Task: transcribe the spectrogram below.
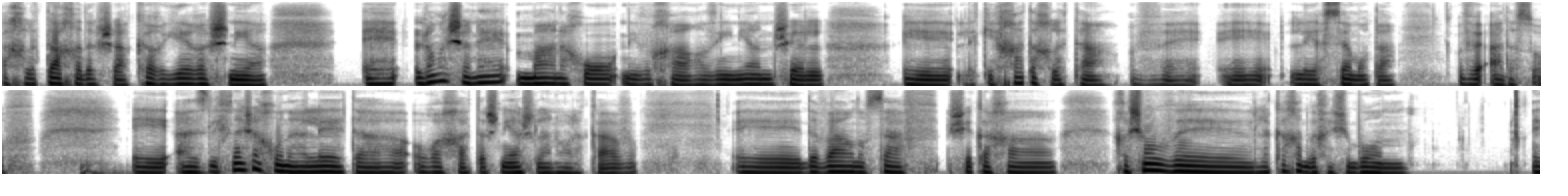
החלטה חדשה, קריירה שנייה. אה, לא משנה מה אנחנו נבחר, זה עניין של אה, לקיחת החלטה וליישם אותה, ועד הסוף. אה, אז לפני שאנחנו נעלה את האורחת השנייה שלנו על הקו, אה, דבר נוסף שככה חשוב אה, לקחת בחשבון, אה,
